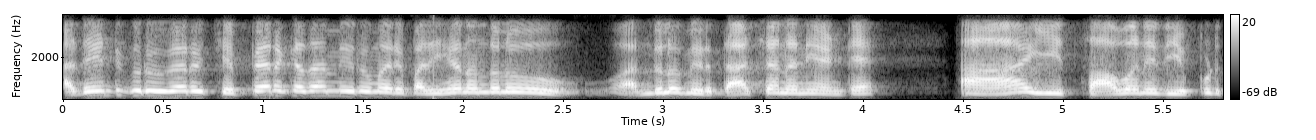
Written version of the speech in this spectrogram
అదేంటి గురువు గారు చెప్పారు కదా మీరు మరి పదిహేను వందలు అందులో మీరు దాచానని అంటే ఆ ఈ చావు అనేది ఎప్పుడు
